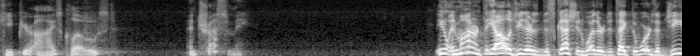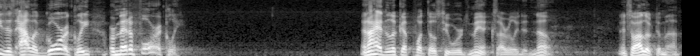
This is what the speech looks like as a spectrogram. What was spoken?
Keep your eyes closed and trust me. You know, in modern theology, there's a discussion whether to take the words of Jesus allegorically or metaphorically. And I had to look up what those two words meant because I really didn't know. And so I looked them up.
